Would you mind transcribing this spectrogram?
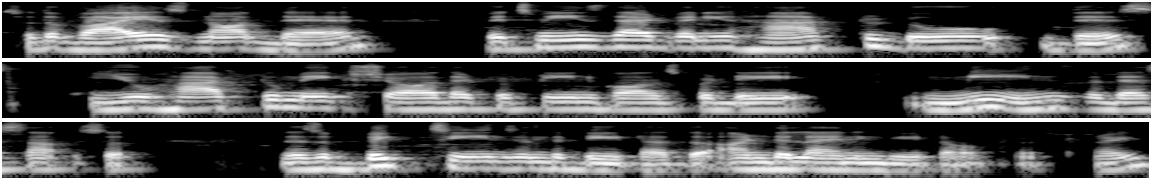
So the Y is not there, which means that when you have to do this, you have to make sure that 15 calls per day means that there's some, so there's a big change in the data, the underlying data of it, right?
